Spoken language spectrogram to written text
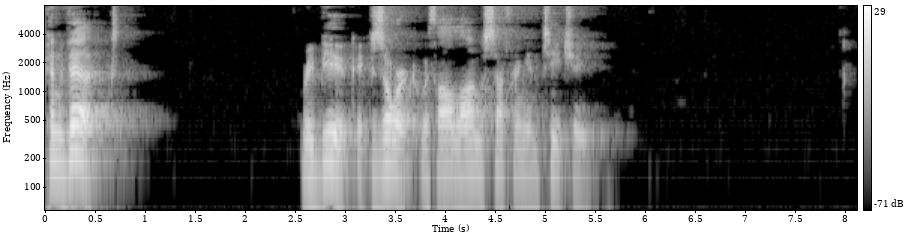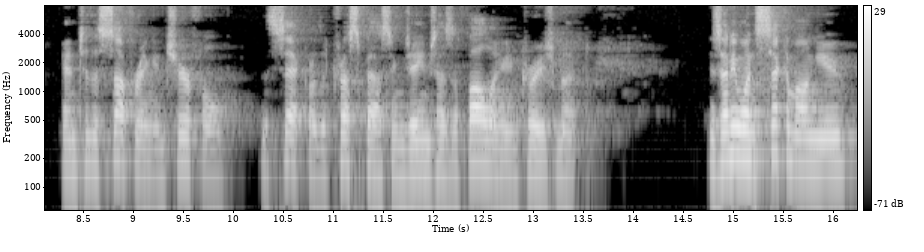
Convict, rebuke, exhort with all long suffering and teaching. And to the suffering and cheerful, the sick or the trespassing, James has the following encouragement Is anyone sick among you?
